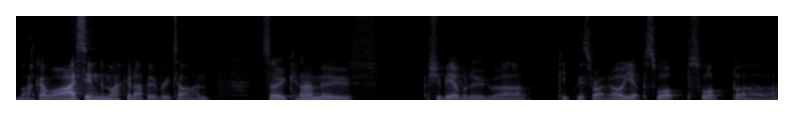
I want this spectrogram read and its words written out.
muck up. Or I seem to muck it up every time. So can I move? I should be able to uh, pick this right. Oh, yep. Swap, swap. Uh,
